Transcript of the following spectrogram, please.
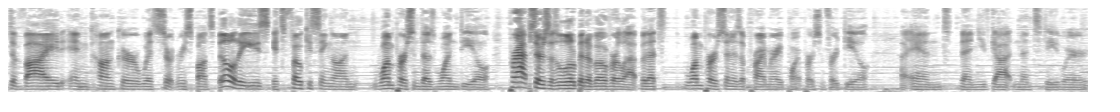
divide and conquer with certain responsibilities. It's focusing on one person does one deal. Perhaps there's a little bit of overlap, but that's one person is a primary point person for a deal. Uh, and then you've got an entity where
